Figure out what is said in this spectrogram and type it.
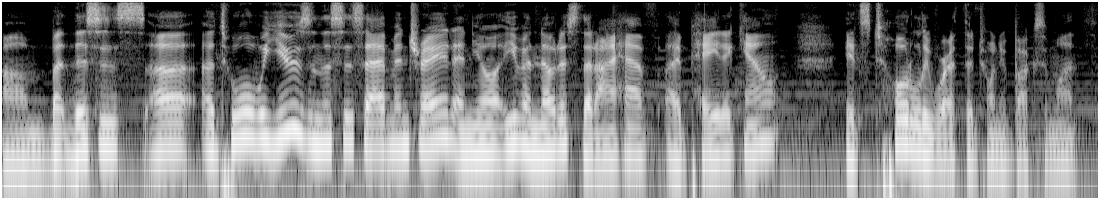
Um, but this is a, a, tool we use, and this is AdminTrade, and you'll even notice that I have a paid account. It's totally worth the 20 bucks a month.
